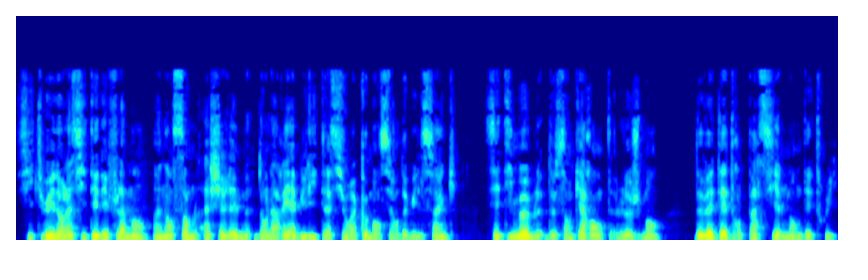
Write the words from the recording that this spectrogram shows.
Situé dans la cité des Flamands, un ensemble HLM dont la réhabilitation a commencé en 2005, cet immeuble de 140 logements devait être partiellement détruit.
